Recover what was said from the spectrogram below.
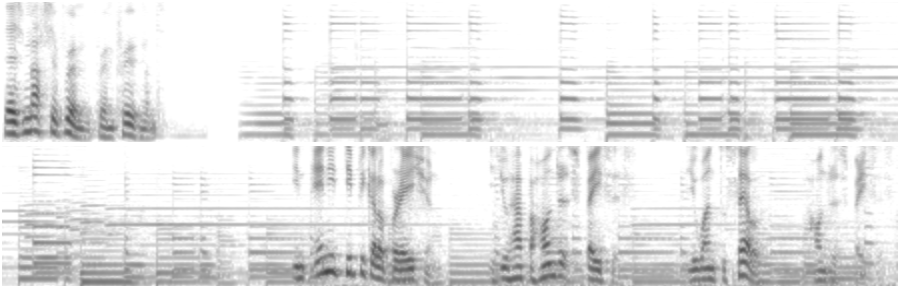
there's massive room for improvement. In any typical operation, if you have 100 spaces, you want to sell 100 spaces.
